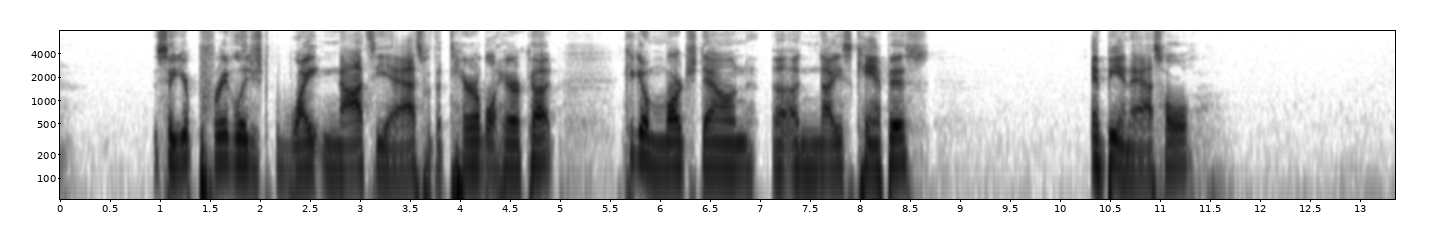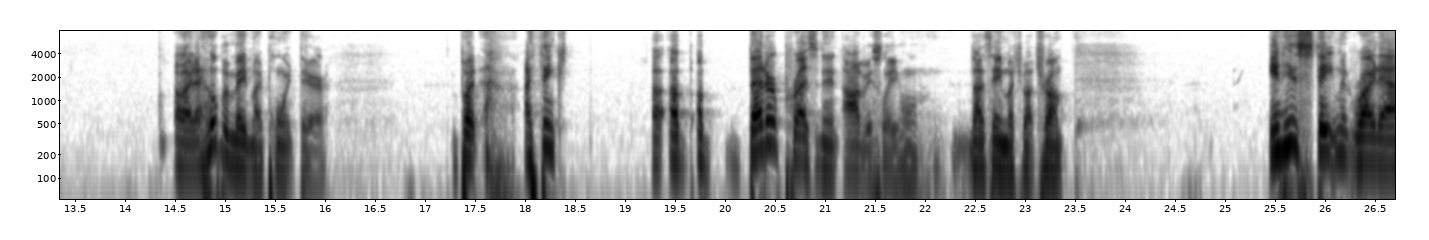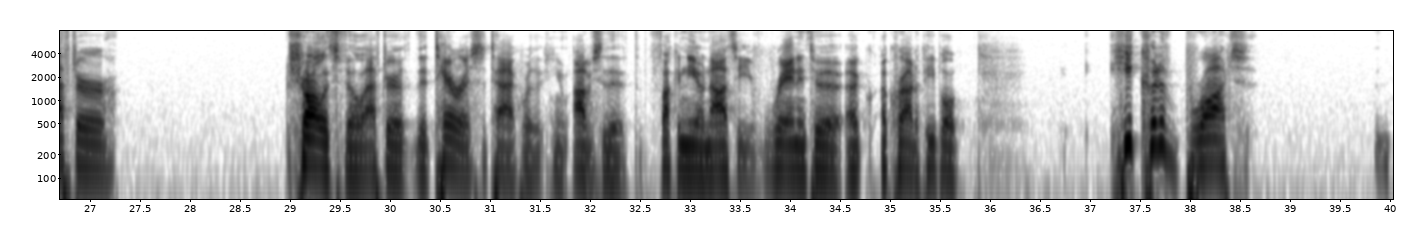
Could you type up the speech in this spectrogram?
So your privileged white Nazi ass with a terrible haircut could go march down a, a nice campus and be an asshole. All right, I hope I made my point there. But I think a, a, a better president, obviously, well, not saying much about Trump, in his statement right after Charlottesville, after the terrorist attack, where the, you know, obviously the, fucking neo-Nazi ran into a, a, a crowd of people, he could have brought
